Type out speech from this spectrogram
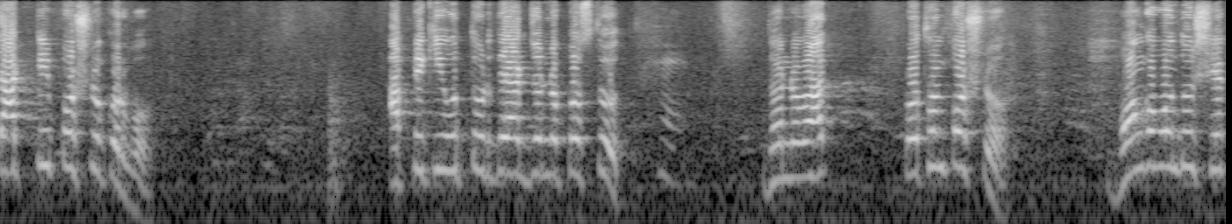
চারটি প্রশ্ন করব। আপনি কি উত্তর দেওয়ার জন্য প্রস্তুত? হ্যাঁ। ধন্যবাদ। প্রথম প্রশ্ন বঙ্গবন্ধু শেখ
